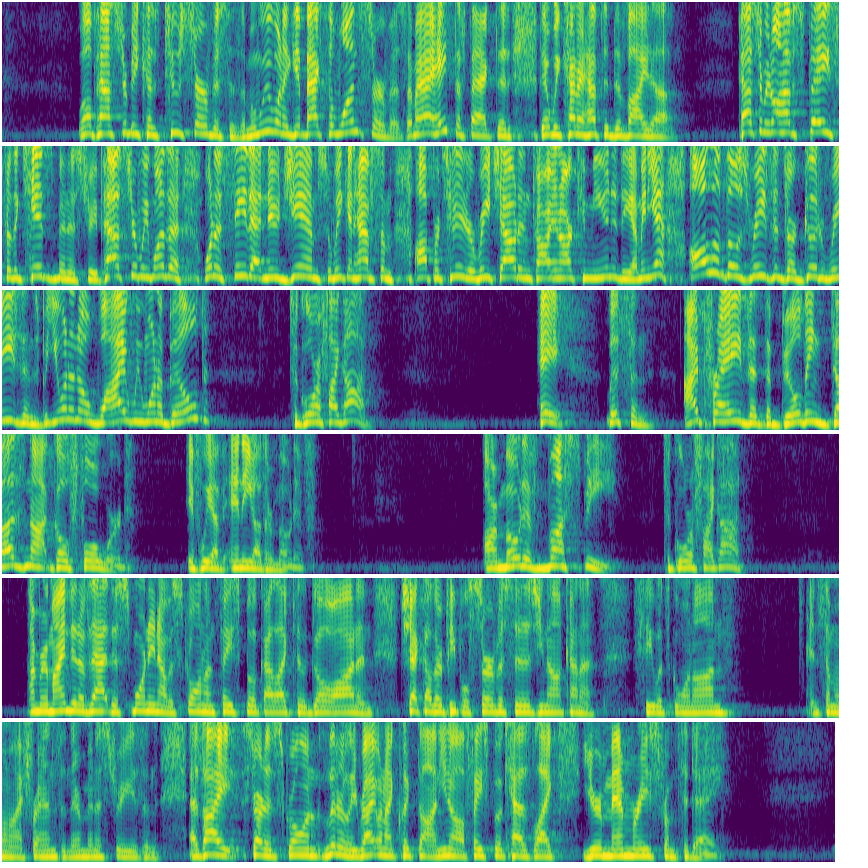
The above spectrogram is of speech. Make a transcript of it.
Well, Pastor, because two services. I mean, we want to get back to one service. I mean, I hate the fact that, that we kind of have to divide up. Pastor, we don't have space for the kids ministry. Pastor, we want to want to see that new gym so we can have some opportunity to reach out in our, in our community. I mean, yeah, all of those reasons are good reasons, but you want to know why we want to build? To glorify God. Hey, listen, I pray that the building does not go forward if we have any other motive. Our motive must be to glorify God. I'm reminded of that this morning. I was scrolling on Facebook. I like to go on and check other people's services, you know, kind of see what's going on and some of my friends and their ministries. And as I started scrolling, literally right when I clicked on, you know, Facebook has like your memories from today.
